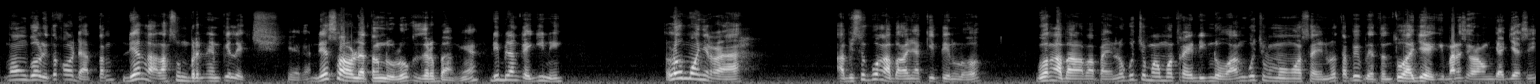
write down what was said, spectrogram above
Mongol itu kalau datang dia nggak langsung burn and pillage, ya kan? Dia selalu datang dulu ke gerbangnya. Dia bilang kayak gini, lo mau nyerah, abis itu gua nggak bakal nyakitin lo, gua nggak bakal apa-apain lo, gue cuma mau trading doang, gue cuma mau nguasain lo, tapi ya tentu aja ya gimana sih orang menjajah sih?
